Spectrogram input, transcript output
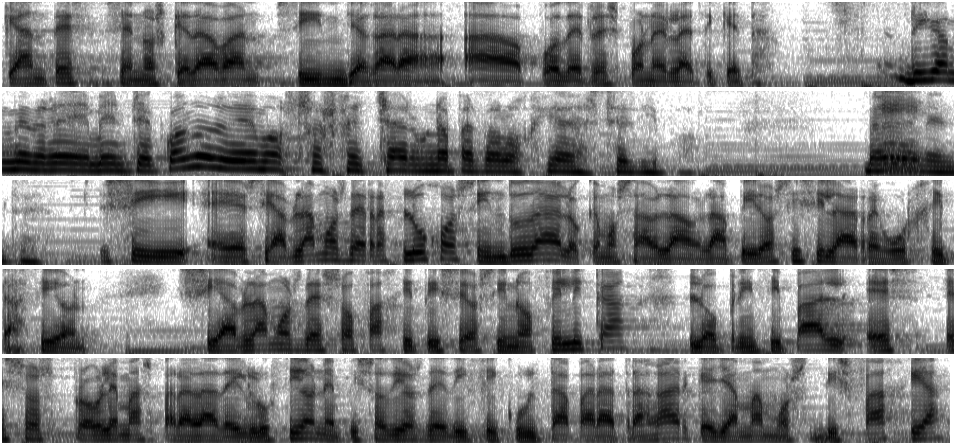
que antes se nos quedaban sin llegar a, poderles poner la etiqueta. Díganme brevemente, ¿cuándo debemos sospechar una patología de este tipo? Brevemente. Eh, eh, si, hablamos de reflujo, sin duda lo que hemos hablado, la pirosis y la regurgitación. Si hablamos de esofagitis eosinofílica, lo principal es esos problemas para la deglución, episodios de dificultad para tragar, que llamamos disfagia,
